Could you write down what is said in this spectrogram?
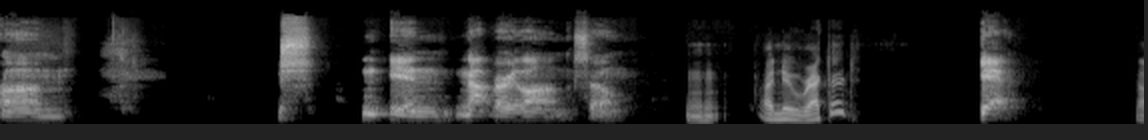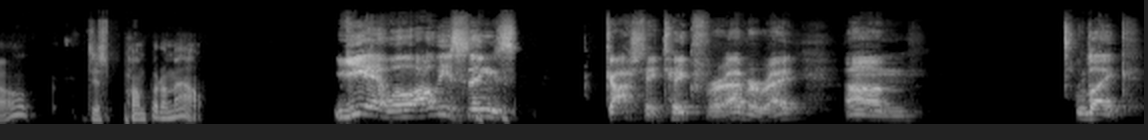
Um, in not very long. So A new record? yeah, Oh, just pumping them out. Yeah, well, all these things, gosh, they take forever, right? Um, like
